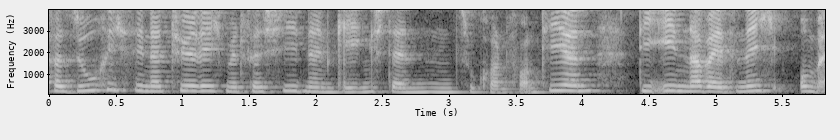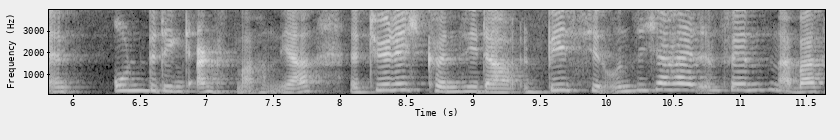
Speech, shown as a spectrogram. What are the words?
versuche ich sie natürlich mit verschiedenen Gegenständen zu konfrontieren, die ihnen aber jetzt nicht um unbedingt Angst machen, ja. Natürlich können sie da ein bisschen Unsicherheit empfinden, aber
